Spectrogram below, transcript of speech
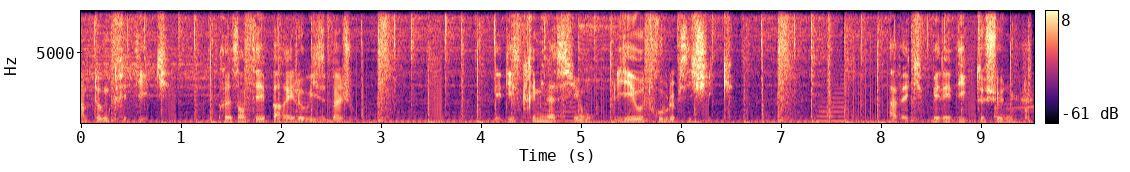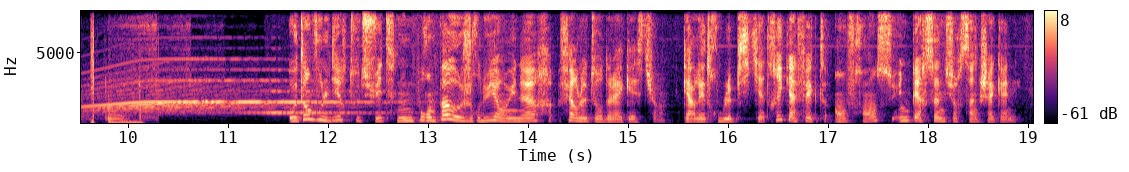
Symptômes critiques, présenté par Héloïse Bajou. Les discriminations liées aux troubles psychiques. Avec Bénédicte Chenu. Autant vous le dire tout de suite, nous ne pourrons pas aujourd'hui en une heure faire le tour de la question, car les troubles psychiatriques affectent en France une personne sur cinq chaque année.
